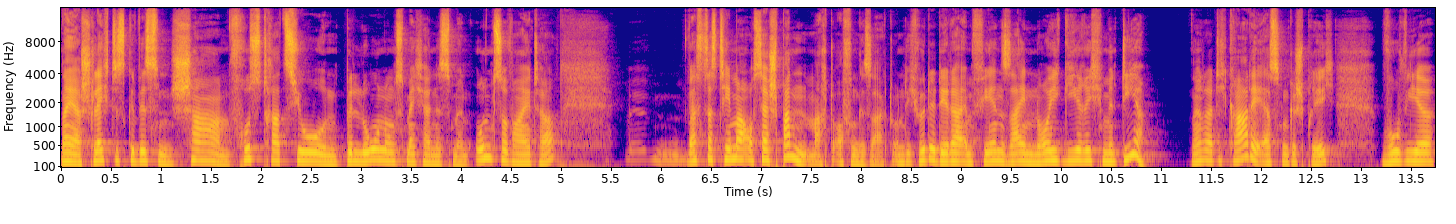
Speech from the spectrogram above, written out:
naja, schlechtes Gewissen, Scham, Frustration, Belohnungsmechanismen und so weiter, was das Thema auch sehr spannend macht, offen gesagt. Und ich würde dir da empfehlen, sei neugierig mit dir. Da hatte ich gerade erst ein Gespräch, wo wir,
